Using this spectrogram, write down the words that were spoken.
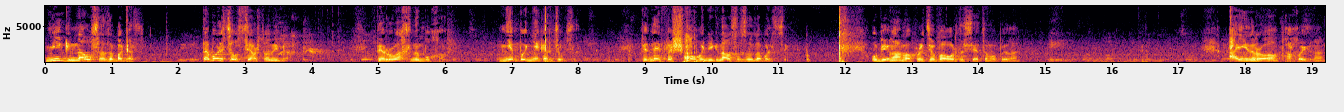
Не гнался за богатством. Довольствовался тем, что он имел. Перуах на муха. Не, не гордился. Венефеш не гнался за удовольствием. У Бирама противоположность этому было. Айнро, плохой глаз.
